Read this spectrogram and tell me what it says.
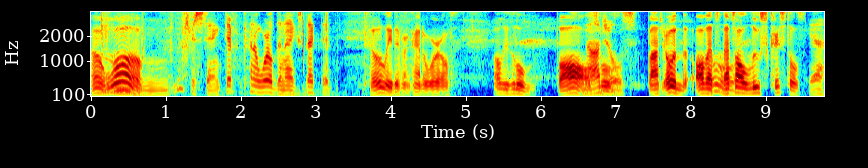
Oh, whoa. Hmm, interesting. Different kind of world than I expected. Totally different kind of world. All these little balls. Nodules. botch- oh, and all that's that's all loose crystals. Yeah,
